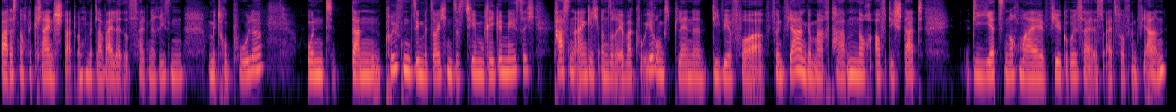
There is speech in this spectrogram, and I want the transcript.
war das noch eine Kleinstadt und mittlerweile ist es halt eine Riesenmetropole. Und dann prüfen sie mit solchen Systemen regelmäßig, passen eigentlich unsere Evakuierungspläne, die wir vor fünf Jahren gemacht haben, noch auf die Stadt, die jetzt noch mal viel größer ist als vor fünf Jahren.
